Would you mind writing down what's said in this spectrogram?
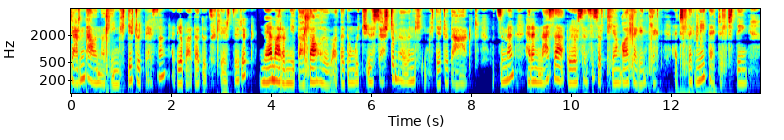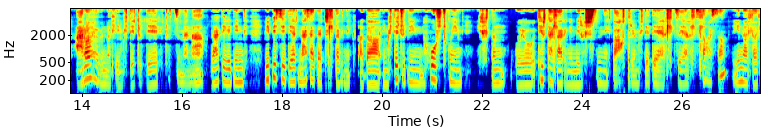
65 нь бол эмэгтэйчүүд байсан. Тэгээ бодоод үзэхлээр зэрэг 8.7% одоо дөнгөж 9 орчим хувь нь л эмэгтэйчүүд байгаа гэж үзсэн байна. Харин NASA буюу сансар сурдлын гол агентлагт ажилдаг нийт ажилчдын 10% нь бол эмэгтэйчүүдээ гэж үзсэн байна. За тэгээд энд BBC дээр NASA-д ажилдаг нэг одоо эмэгтэйчүүдийн нөхөрчгүй эргэтэн буюу тэр талаар ингэ мэрэгшсэн нэг доктор эмэгтэйтэй ярилцсан ярилцлага байсан. Энэ бол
